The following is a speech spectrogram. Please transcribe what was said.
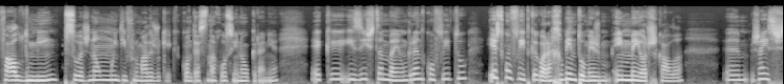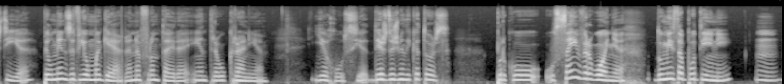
falo de mim, pessoas não muito informadas do que é que acontece na Rússia e na Ucrânia, é que existe também um grande conflito. Este conflito que agora arrebentou mesmo em maior escala, hum, já existia, pelo menos havia uma guerra na fronteira entre a Ucrânia e a Rússia desde 2014. Porque o, o sem vergonha do Mr. Putin hum,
